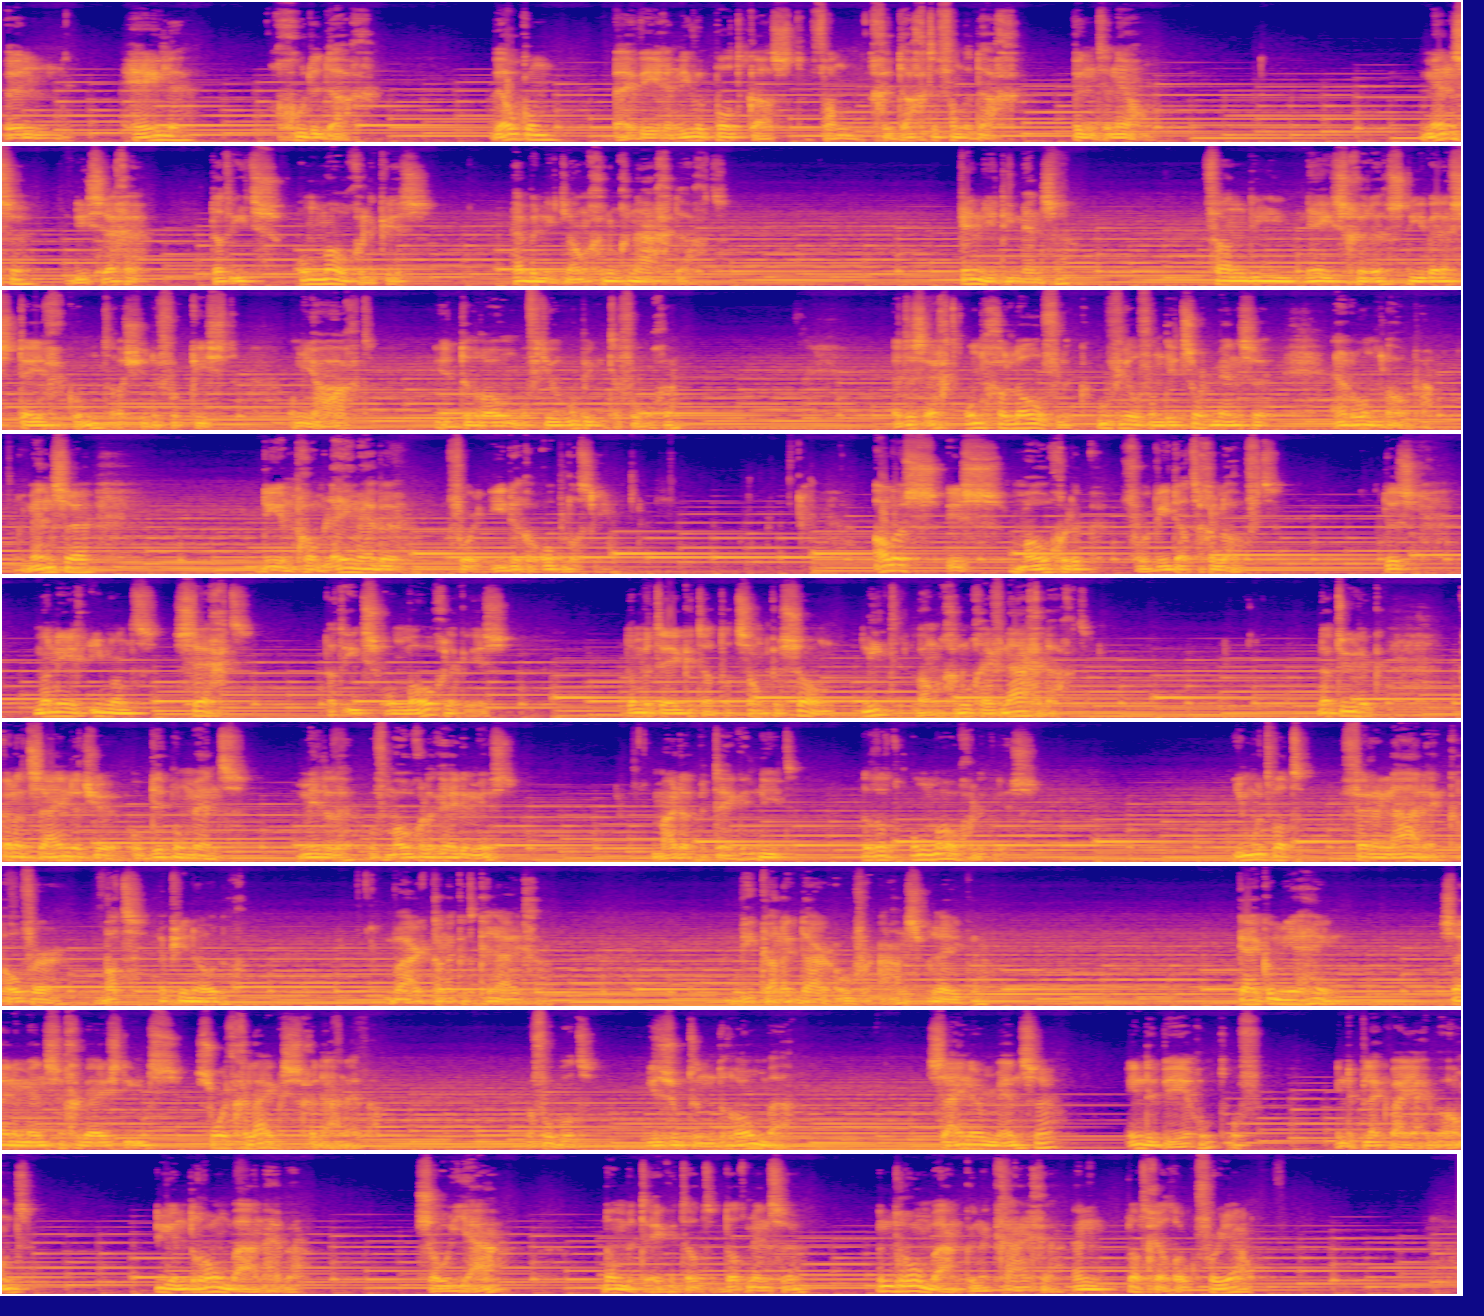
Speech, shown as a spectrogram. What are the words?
Een hele goede dag. Welkom bij weer een nieuwe podcast van gedachtevandedag.nl. Mensen die zeggen dat iets onmogelijk is, hebben niet lang genoeg nagedacht. Ken je die mensen? Van die nee-schudders die je wel eens tegenkomt als je ervoor kiest om je hart, je droom of je roeping te volgen? Het is echt ongelooflijk hoeveel van dit soort mensen er rondlopen. Mensen die een probleem hebben voor iedere oplossing. Alles is mogelijk voor wie dat gelooft. Dus wanneer iemand zegt dat iets onmogelijk is, dan betekent dat dat zo'n persoon niet lang genoeg heeft nagedacht. Natuurlijk kan het zijn dat je op dit moment middelen of mogelijkheden mist. Maar dat betekent niet dat het onmogelijk is. Je moet wat verder nadenken over wat heb je nodig? Waar kan ik het krijgen? Wie kan ik daarover aanspreken? Kijk om je heen. Zijn er mensen geweest die iets soortgelijks gedaan hebben? Bijvoorbeeld, je zoekt een droombaan. Zijn er mensen in de wereld of in de plek waar jij woont, die een droombaan hebben? Zo ja, dan betekent dat dat mensen een droombaan kunnen krijgen en dat geldt ook voor jou.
